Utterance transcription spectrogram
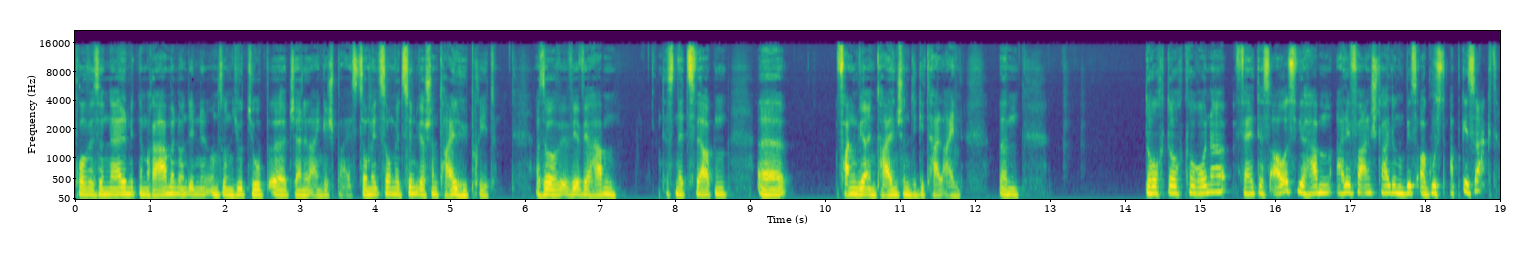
professionell mit einem Rahmen und in unseren YouTube-Channel eingespeist. Somit, somit sind wir schon Teilhybrid. Also wir, wir haben das Netzwerken, äh, fangen wir in Teilen schon digital ein. Ähm, durch, durch Corona fällt es aus. Wir haben alle Veranstaltungen bis August abgesagt.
